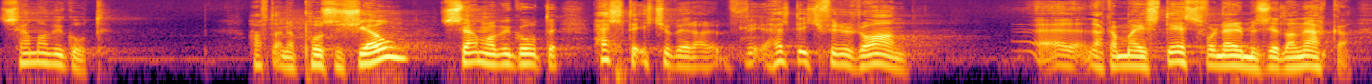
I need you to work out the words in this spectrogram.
sammen vi god. Haft en posisjon, sammen vi god, helt ikke, vera, helt ikke fire ran, eh, nekka majestetsfornærmelse eller nekka. Nekka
